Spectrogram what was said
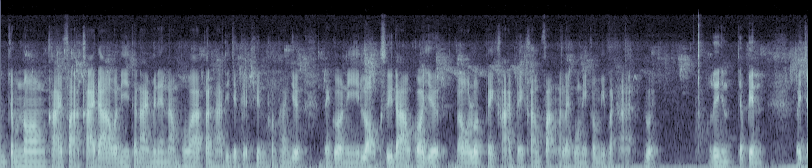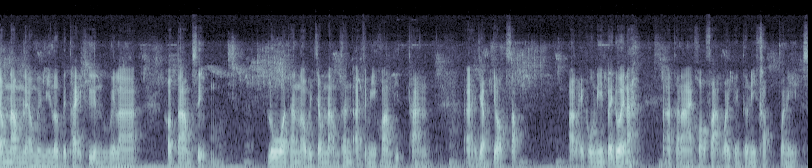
ำจำนองขายฝากขายดาววันนี้ทนายไม่แนะนำเพราะว่าปัญหาที่จะเกิดขึ้นค่อนข้างเยอะ ในกรณีหลอกซื้อดาวก็เยอะแล้วรถไปขายไปข้ามฝั่งอะไรพวกนี้ก็มีปัญหาด้วยหรือจะเป็นไปจำนำแล้วไม่มีรถไปถ่ายคืนเวลาเขาตามสืบ รู้ว่าท่านเอาไปจำนำท่านอาจจะมีความผิดฐานยักยอกทรัพย์อะไรพวกนี้ไปด้วยนะทนายขอฝากไว้เพียงเท่านี้ครับ วันนี้ส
